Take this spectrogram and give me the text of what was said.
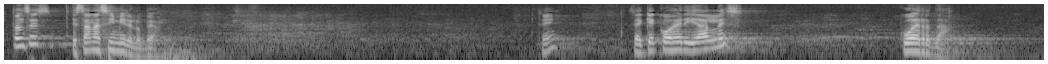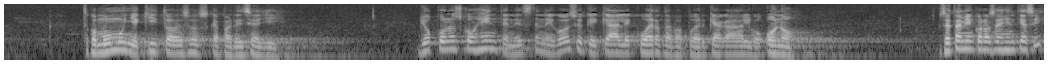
Entonces, están así, mire, los veo. ¿Sí? hay que coger y darles cuerda. Como un muñequito de esos que aparece allí. Yo conozco gente en este negocio que hay que darle cuerda para poder que haga algo, o no. ¿Usted también conoce gente así?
